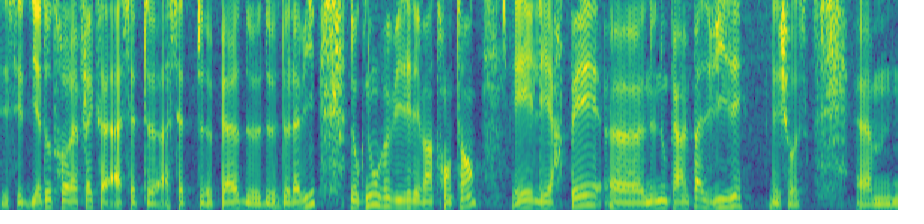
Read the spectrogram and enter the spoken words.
il y a d'autres réflexes à, cette, période de, la vie. Donc nous, on veut viser les 20-30 ans et les RP euh, ne nous permettent pas de viser des choses. Euh,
